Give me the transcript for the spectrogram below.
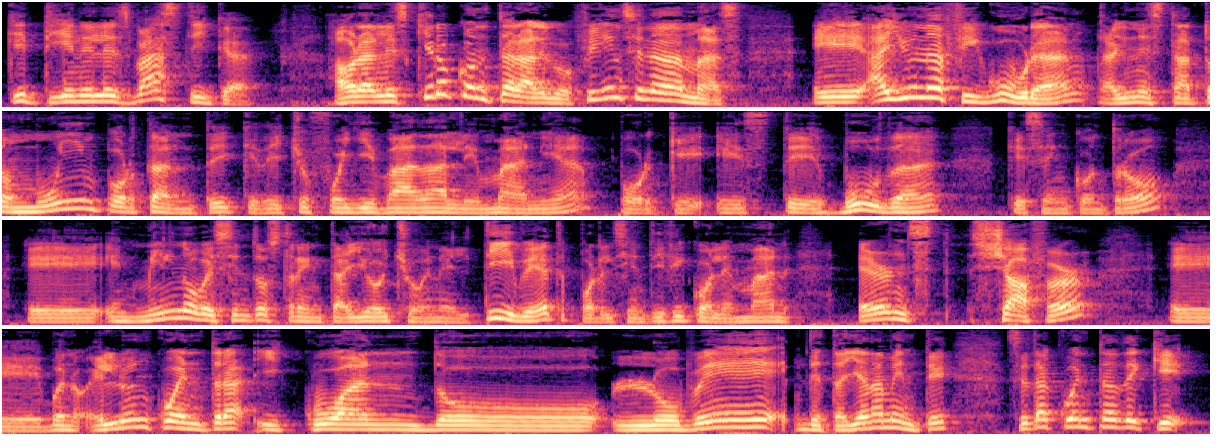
que tiene la esvástica. Ahora les quiero contar algo, fíjense nada más. Eh, hay una figura, hay una estatua muy importante que de hecho fue llevada a Alemania porque este Buda que se encontró eh, en 1938 en el Tíbet por el científico alemán Ernst Schaffer, eh, bueno, él lo encuentra y cuando lo ve detalladamente se da cuenta de que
